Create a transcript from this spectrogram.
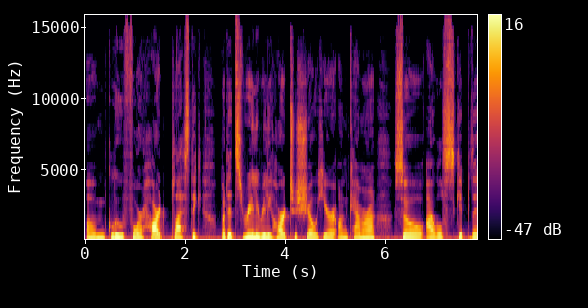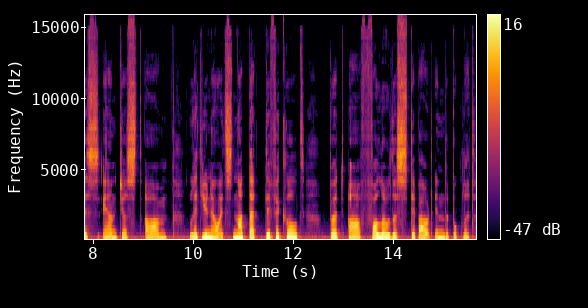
um, glue for hard plastic but it's really really hard to show here on camera so I will skip this and just um, let you know it's not that difficult, but uh, follow the step out in the booklet.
